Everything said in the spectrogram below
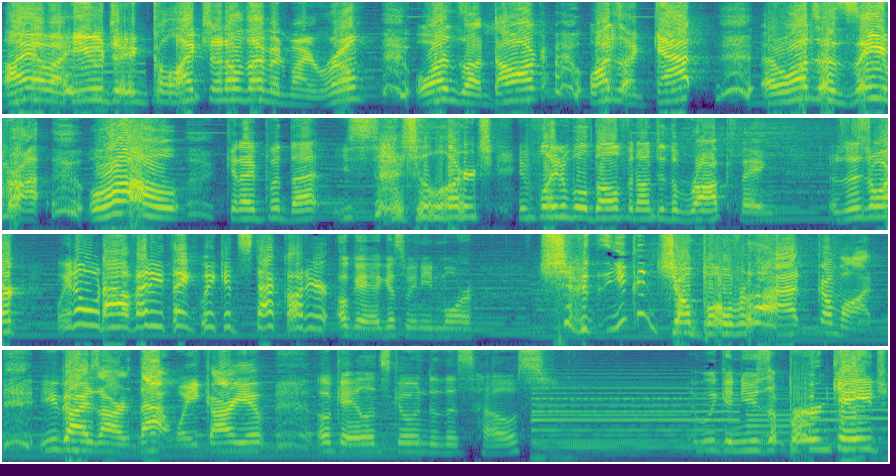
I have a huge collection of them in my room. One's a dog, one's a cat, and one's a zebra. Whoa! Can I put that? You such a large inflatable dolphin onto the rock thing. Does this work? We don't have anything we can stack on here. Okay, I guess we need more. You can jump over that. Come on. You guys aren't that weak, are you? Okay, let's go into this house. We can use a bird cage.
